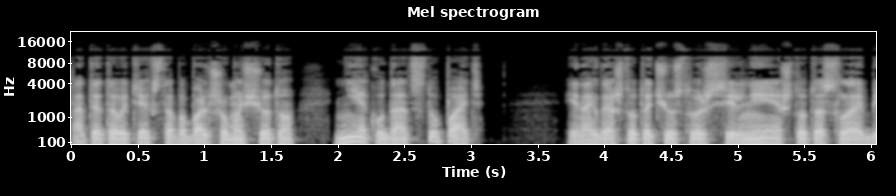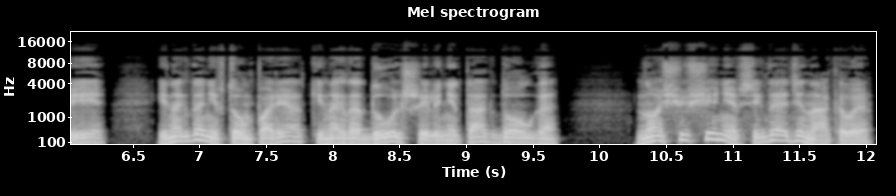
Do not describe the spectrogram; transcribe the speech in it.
От этого текста, по большому счету, некуда отступать. Иногда что-то чувствуешь сильнее, что-то слабее, иногда не в том порядке, иногда дольше или не так долго, но ощущения всегда одинаковые.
